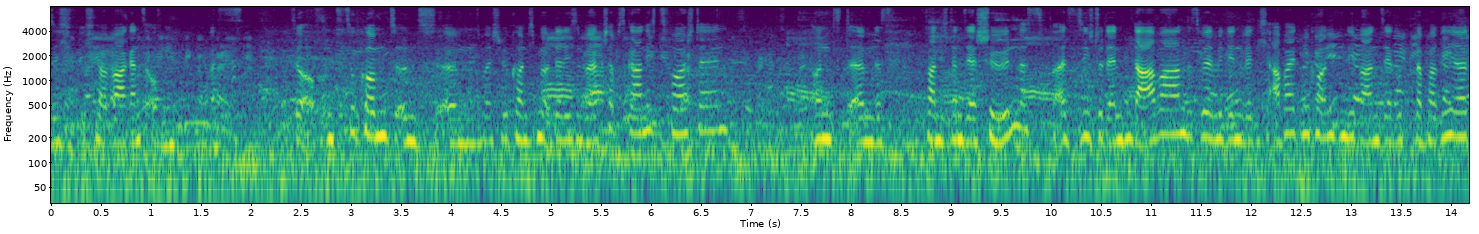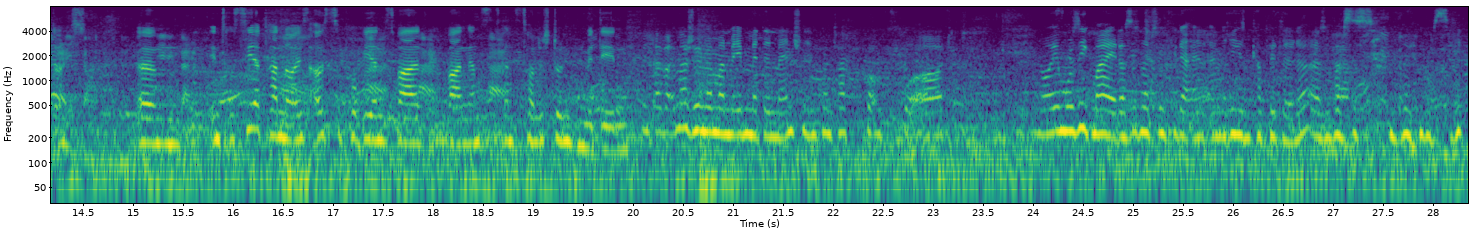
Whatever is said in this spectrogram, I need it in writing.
Ich, ich war ganz offen, was so auf uns zukommt und ähm, zum Beispiel konnte ich mir unter diesen Workshops gar nichts vorstellen und ähm, das fand ich dann sehr schön, dass als die Studenten da waren, dass wir mit denen wirklich arbeiten konnten. Die waren sehr gut präpariert und ähm, interessiert daran, Neues auszuprobieren. Es war, waren ganz, ganz tolle Stunden mit denen. Ich finde es einfach immer schön, wenn man eben mit den Menschen in Kontakt kommt vor Ort. Neue Musik, Mai, das ist natürlich wieder ein, ein Riesenkapitel. Ne? Also was ist neue Musik?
